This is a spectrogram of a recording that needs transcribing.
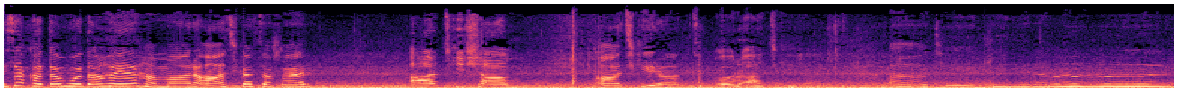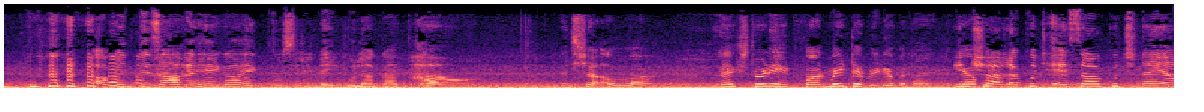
ऐसा खत्म होता है हमारा आज का सफ़र। आज की शाम। आज की रात। और आज की रात। आज की रात। अब इंतज़ार रहेगा एक दूसरी नई मुलाकात हाँ इंशाल्लाह नेक्स्ट थोड़ी इंफॉर्मेटिव वीडियो बनाएँगे। इंशाल्लाह कुछ ऐसा कुछ नया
